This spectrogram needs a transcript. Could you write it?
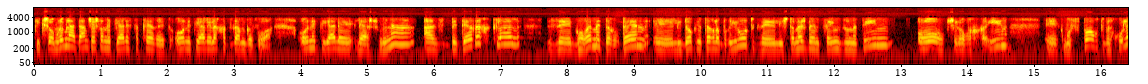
כי כשאומרים לאדם שיש לו נטייה לסכרת, או נטייה ללחץ דם גבוה, או נטייה להשמנה, אז בדרך כלל זה גורם מדרבן אה, לדאוג יותר לבריאות ולהשתמש באמצעים תזונתיים או של אורח חיים, אה, כמו ספורט וכולי,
